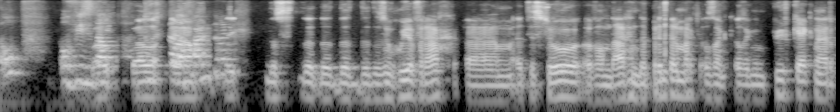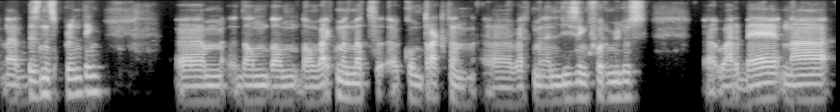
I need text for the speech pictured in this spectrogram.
op? Of is dat toestelafhankelijk? Ja, is, dat, dat, dat, is een goede vraag. Um, het is zo, vandaag in de printermarkt, als ik, als ik puur kijk naar, naar business printing, ehm, dan, dan, dan werkt men met contracten, werkt men in leasingformules. waarbij na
